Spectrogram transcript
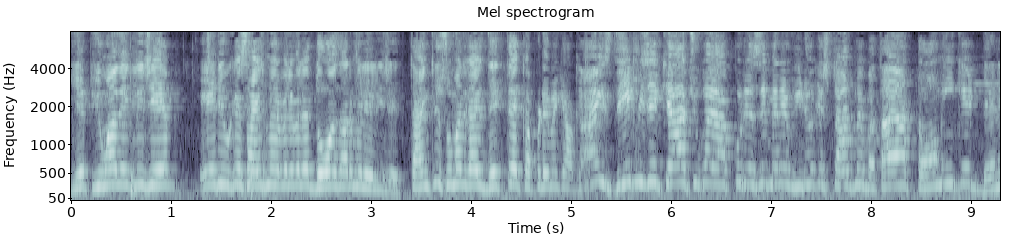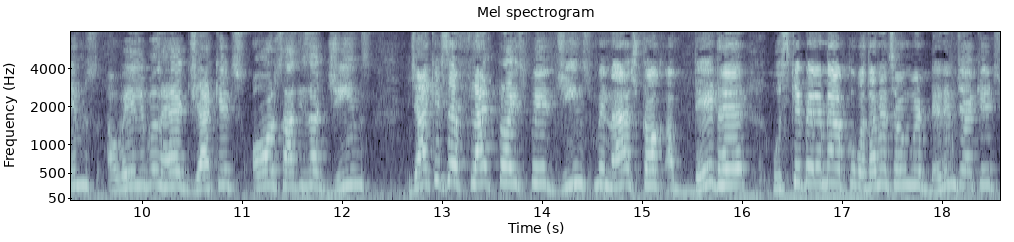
ये प्यूमा देख लीजिए एट यू के साइज़ में अवेलेबल है, दो हज़ार में ले लीजिए। Thank you so much guys देखते हैं कपड़े में क्या गाइस देख लीजिए क्या आ चुका है आपको। जैसे मैंने वीडियो के स्टार्ट में बताया टॉमी के डेनिम्स अवेलेबल है जैकेट्स और साथ ही साथ जीन्स जैकेट्स है फ्लैट प्राइस पे जीन्स में नया स्टॉक अपडेट है। उसके पहले मैं आपको बताना चाहूँगा डेनिम जैकेट्स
